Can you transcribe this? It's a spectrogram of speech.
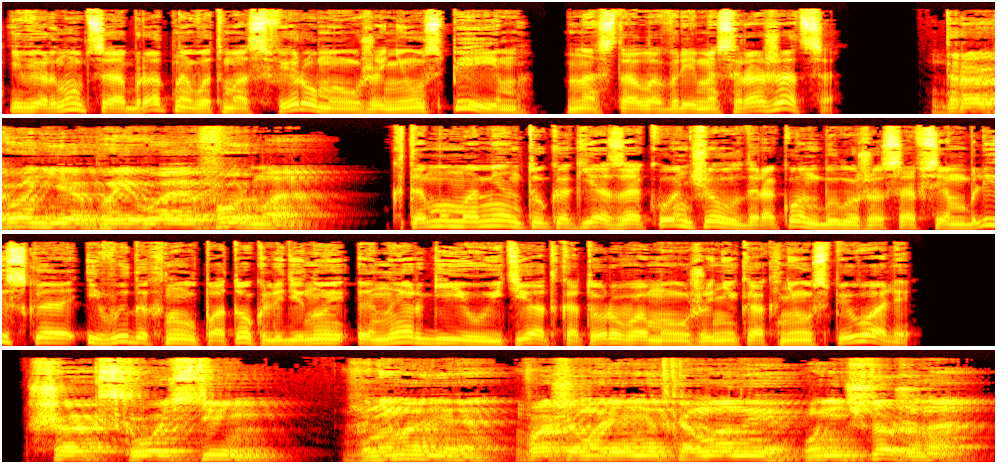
и вернуться обратно в атмосферу мы уже не успеем. Настало время сражаться. «Драконья боевая форма!» К тому моменту, как я закончил, дракон был уже совсем близко и выдохнул поток ледяной энергии, уйти от которого мы уже никак не успевали. «Шаг сквозь тень! Внимание! Ваша марионетка маны уничтожена!»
